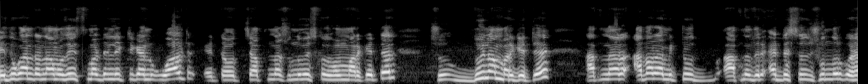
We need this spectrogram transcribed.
এই দোকানটার নাম হচ্ছে স্মার্ট ইলেকট্রিক অ্যান্ড ওয়ার্ল্ড এটা হচ্ছে আপনার স্কুল মার্কেটের দুই নাম্বার গেটে। আপনার আবার আমি একটু আপনাদের অ্যাড্রেসটা সুন্দর করে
